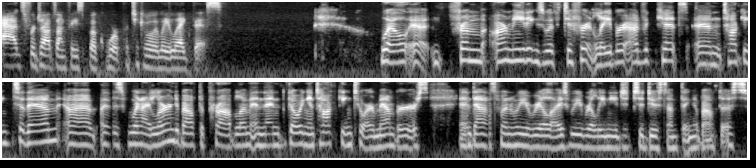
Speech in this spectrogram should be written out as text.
ads for jobs on Facebook were particularly like this? Well, uh, from our meetings with different labor advocates and talking to them uh, is when I learned about the problem, and then going and talking to our members. And that's when we realized we really needed to do something about this.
